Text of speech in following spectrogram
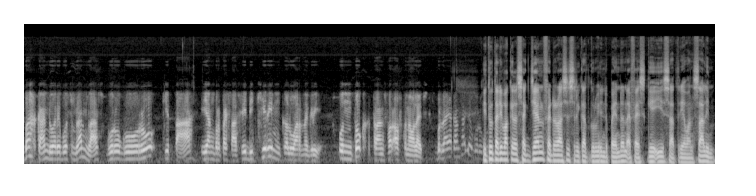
Bahkan 2019 guru-guru kita yang berprestasi dikirim ke luar negeri untuk transfer of knowledge. Berdayakan saja guru. Itu tadi Wakil Sekjen Federasi Serikat Guru Independen FSGI Satriawan Salim.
